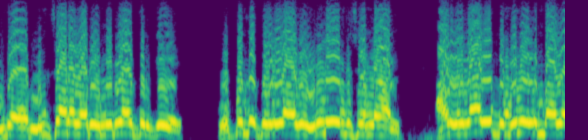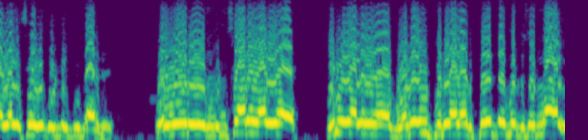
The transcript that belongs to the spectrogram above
இந்த மின்சார வாரிய நிர்வாகத்திற்கு ஒப்பந்த தொழிலாளர் இல்லை என்று சொன்னால் அவர்கள்தான் இன்று முன்னிலும்பாக வேலை செய்து கொண்டிருக்கின்றார்கள். ஒவ்வொரு மின்சார வாரிய பிரிவாளர் உதவி பொறியாளர் கேட்டோம் என்று சொன்னால்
